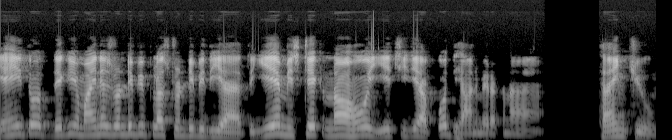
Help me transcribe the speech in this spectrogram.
यही तो देखिए माइनस ट्वेंटी भी प्लस ट्वेंटी भी दिया है। तो ये मिस्टेक ना हो, ये चीज़ें आपको ध्यान में रखना है। थैंक यू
